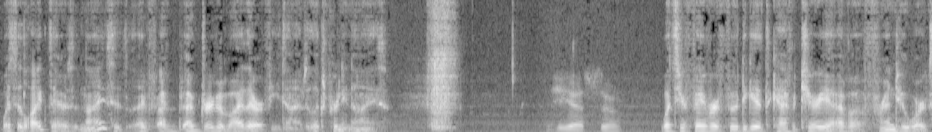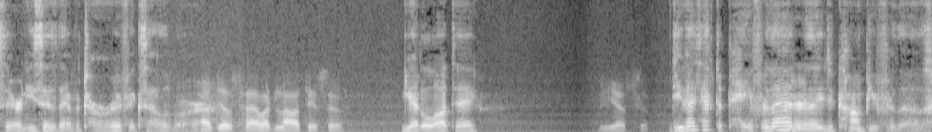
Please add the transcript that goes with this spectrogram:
What's it like there? Is it nice? It's, I've, I've, I've driven by there a few times. It looks pretty nice. Yes, sir. What's your favorite food to get at the cafeteria? I have a friend who works there, and he says they have a terrific salad bar. I just have a latte, sir. You had a latte? Yes, sir. Do you guys have to pay for that, or do they just comp you for those?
